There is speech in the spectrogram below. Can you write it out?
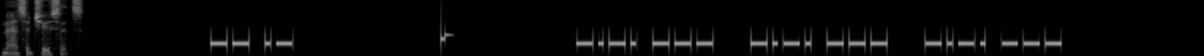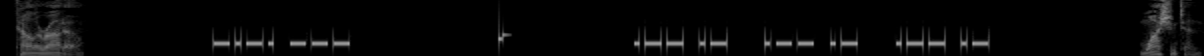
Massachusetts. Colorado. Washington.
